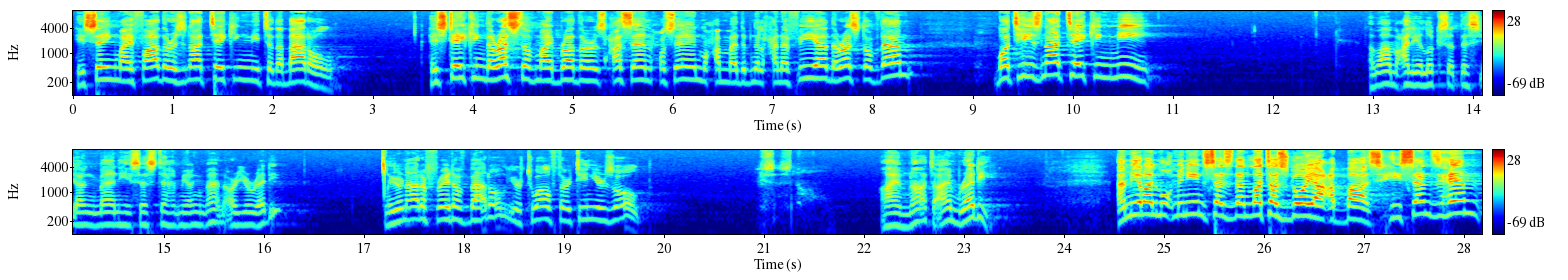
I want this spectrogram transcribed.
He's saying, My father is not taking me to the battle. He's taking the rest of my brothers, Hassan, Hussein, Muhammad ibn al Hanafiya, the rest of them, but he's not taking me. Imam Ali looks at this young man. He says to him, Young man, are you ready? You're not afraid of battle? You're 12, 13 years old. He says, No, I am not. I am ready. Amir al Mu'mineen says, Then let us go, Ya Abbas. He sends him,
